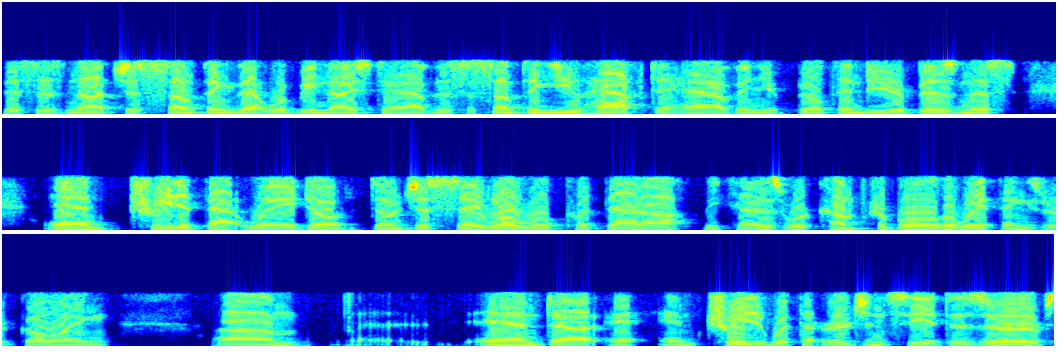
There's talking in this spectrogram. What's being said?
this is not just something that would be nice to have. This is something you have to have and you're built into your business and treat it that way. Don't don't just say, well, we'll put that off because we're comfortable the way things are going, um, and uh, and treat it with the urgency it deserves.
